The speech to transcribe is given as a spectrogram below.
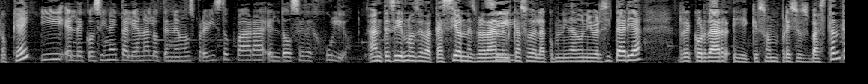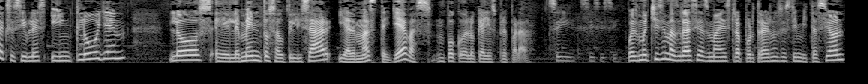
Ok. Y el de cocina italiana lo tenemos previsto para el 12 de julio. Antes de irnos de vacaciones, ¿verdad? En el caso de la comunidad universitaria, recordar eh, que son precios bastante accesibles, incluyen los eh, elementos a utilizar y además te llevas un poco de lo que hayas preparado. Sí, sí, sí, sí. Pues muchísimas gracias, maestra, por traernos esta invitación.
